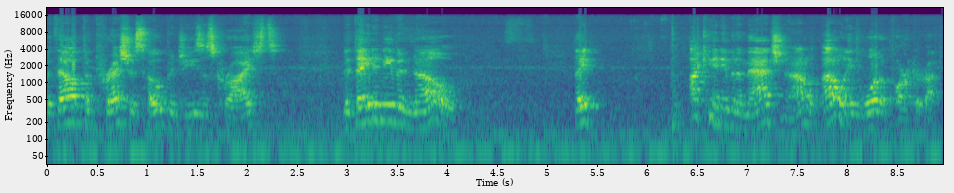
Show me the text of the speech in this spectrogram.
without the precious hope in Jesus Christ that they didn't even know? They I can't even imagine. I don't, I don't even want to park it right.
